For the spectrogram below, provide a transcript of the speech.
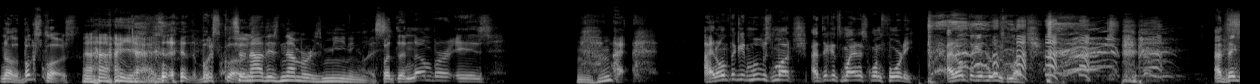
No, the book's closed. yes. the book's closed. So now this number is meaningless. but the number is. Mhm. I, I don't think it moves much. I think it's minus 140. I don't think it moves much. I think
